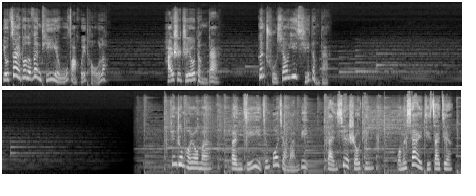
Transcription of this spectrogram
有再多的问题也无法回头了，还是只有等待，跟楚萧一起等待。听众朋友们，本集已经播讲完毕，感谢收听，我们下一集再见。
